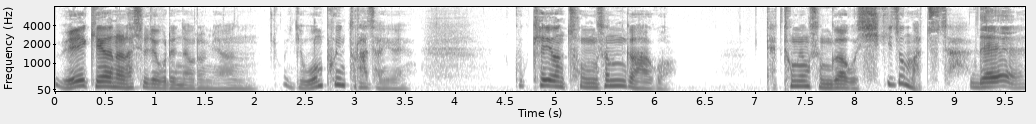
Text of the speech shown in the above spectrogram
왜 개헌을 하시려고 그랬냐 그러면 이게 원포인트로 하자 이거예요. 국회의원 총선거하고 대통령 선거하고 시기 좀 맞추자. 네.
